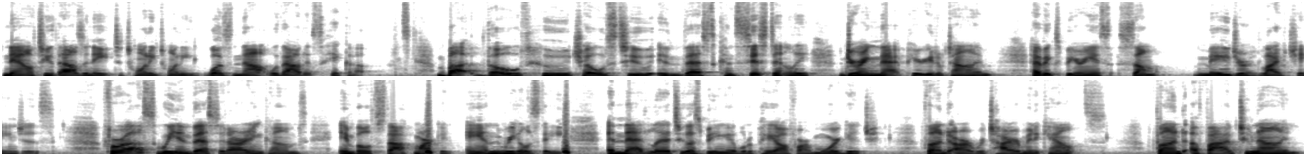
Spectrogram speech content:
Now, 2008 to 2020 was not without its hiccups. But those who chose to invest consistently during that period of time have experienced some major life changes. For us, we invested our incomes in both stock market and real estate, and that led to us being able to pay off our mortgage, fund our retirement accounts, fund a 529,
